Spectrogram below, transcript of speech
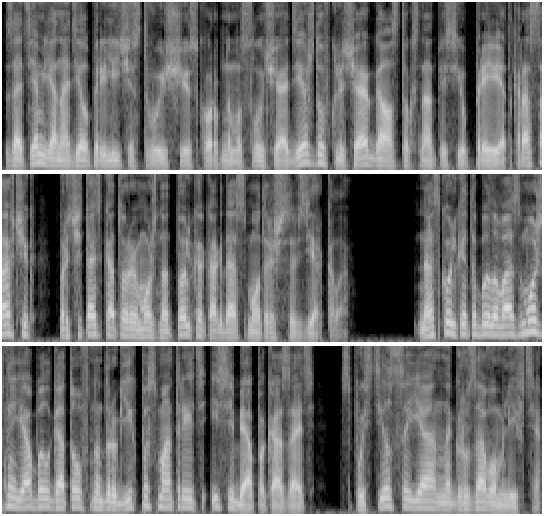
Затем я надел приличествующую скорбному случаю одежду, включая галстук с надписью «Привет, красавчик», прочитать который можно только когда смотришься в зеркало. Насколько это было возможно, я был готов на других посмотреть и себя показать. Спустился я на грузовом лифте.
